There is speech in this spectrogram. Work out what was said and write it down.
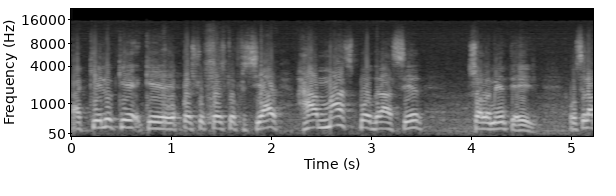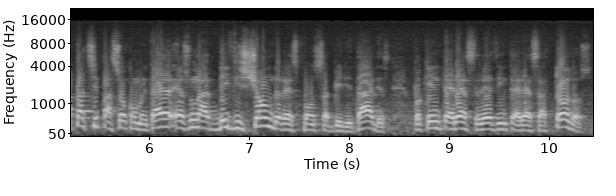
aquilo que, que o pressuposto oficial jamais poderá ser somente ele. Ou seja, a participação comunitária é uma divisão de responsabilidades, porque interessa, les interessa a todos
